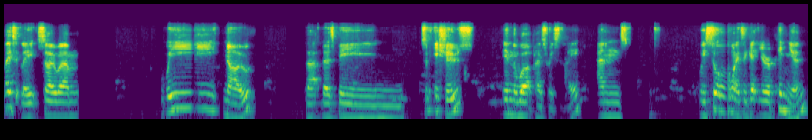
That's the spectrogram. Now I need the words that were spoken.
basically, so um, we know that there's been some issues in the workplace recently, and we sort of wanted to get your opinion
